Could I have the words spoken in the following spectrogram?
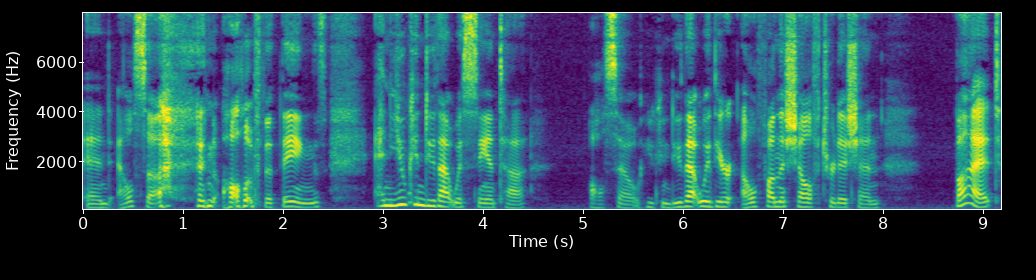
and Elsa and all of the things. And you can do that with Santa also. You can do that with your elf on the shelf tradition. But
